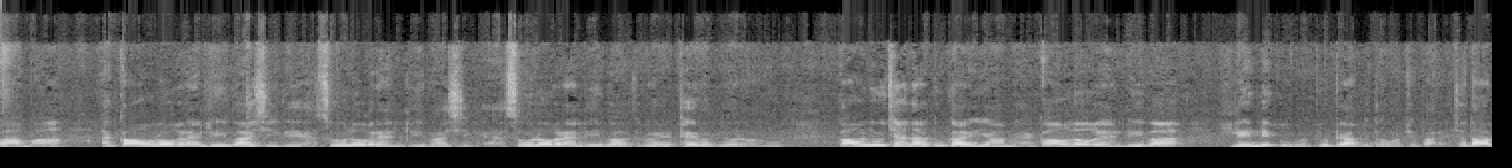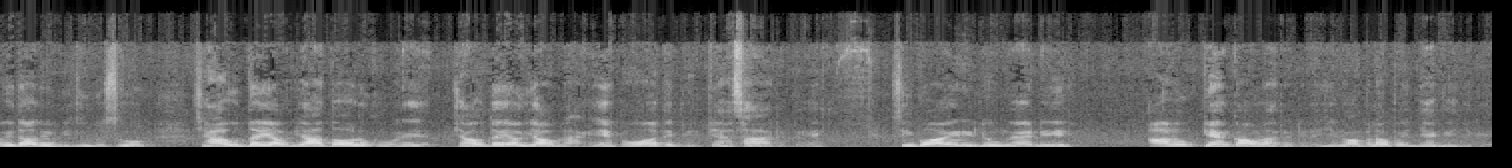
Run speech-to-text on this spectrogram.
ပါးမှာအကောင်းလောကရန်၄ပါးရှိတယ်အဆိုးလောကရန်၄ပါးရှိတယ်အဆိုးလောကရန်၄ပါးကိုကျွန်တော်တို့ထည့်မပြောတော့ဘူးကောင်းကျိုးချမ်းသာဒုက္ခတွေရမယ်အကောင်းလောကရန်၄ပါးလေးနှစ်ကိုပဲပြောပြပေးတော့မှာဖြစ်ပါတယ်ကျတာပရိသတ်သူမိသူမဆိုရာဟုတက်ရောက်ရာတော်လို့ခေါ်တဲ့ရာဟုတက်ရောက်ရောက်လာရင်ဘဝအသစ်တွေပြန်ဆရတယ်တယ် စီးပွားရေးတွေလုပ်ငန်းတွေအားလုံးပြန်ကောင်းလာတတ်တယ်အရင်တော့ဘယ်လောက်ပဲညံ့ငင်းနေခဲ့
